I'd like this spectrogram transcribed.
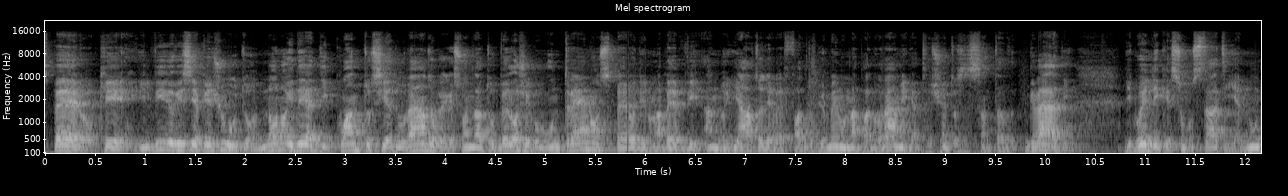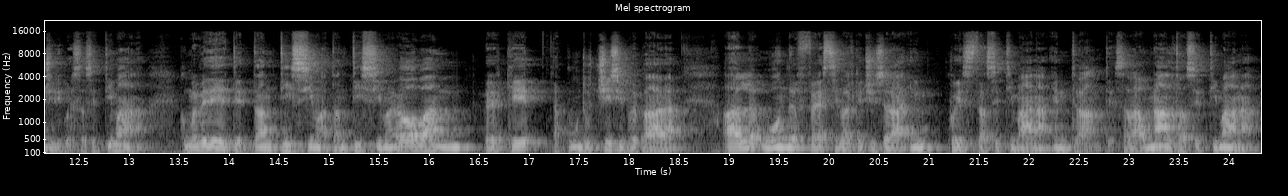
Spero che il video vi sia piaciuto, non ho idea di quanto sia durato perché sono andato veloce come un treno, spero di non avervi annoiato, di aver fatto più o meno una panoramica a 360 gradi di quelli che sono stati gli annunci di questa settimana. Come vedete tantissima, tantissima roba perché appunto ci si prepara al Wonder Festival che ci sarà in questa settimana entrante. Sarà un'altra settimana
